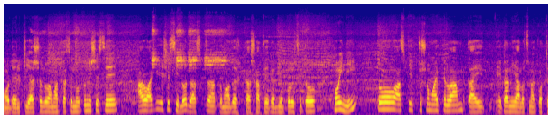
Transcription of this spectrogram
মডেলটি আসলে আমার কাছে নতুন এসেছে, আরও আগে এসেছিল, জাস্ট তোমাদের সাথে এটা নিয়ে পরিচিত হয়নি তো আজকে একটু সময় পেলাম, তাই এটা নিয়ে আলোচনা করতে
